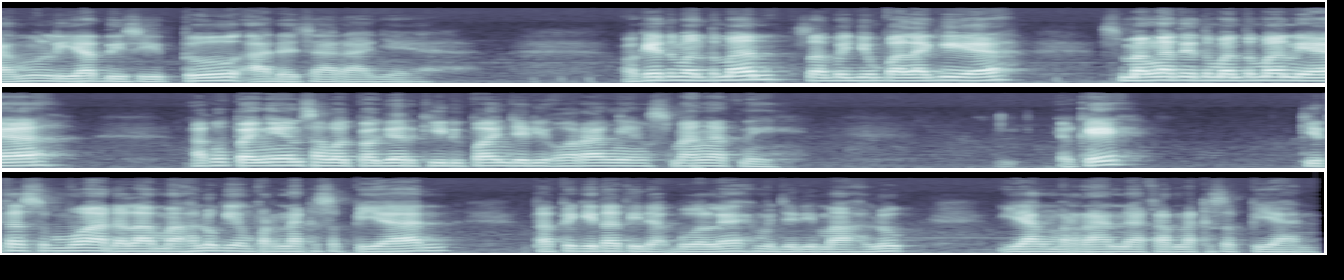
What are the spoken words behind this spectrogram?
Kamu lihat di situ ada caranya. Oke teman-teman, sampai jumpa lagi ya. Semangat ya teman-teman ya. Aku pengen sahabat pagar kehidupan jadi orang yang semangat nih. Oke? Kita semua adalah makhluk yang pernah kesepian, tapi kita tidak boleh menjadi makhluk yang merana karena kesepian.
